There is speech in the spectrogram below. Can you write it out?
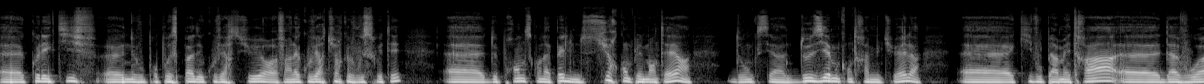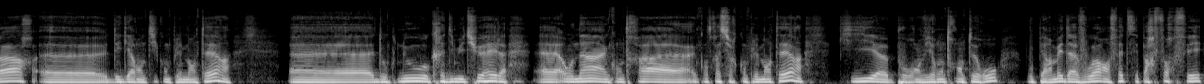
euh, collectif euh, ne vous propose pas de couverture, enfin la couverture que vous souhaitez, euh, de prendre ce qu'on appelle une surcomplémentaire. Donc c'est un deuxième contrat mutuel euh, qui vous permettra euh, d'avoir euh, des garanties complémentaires. Donc nous au Crédit Mutuel, on a un contrat, un contrat sur complémentaire qui, pour environ 30 euros, vous permet d'avoir en fait c'est par forfait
